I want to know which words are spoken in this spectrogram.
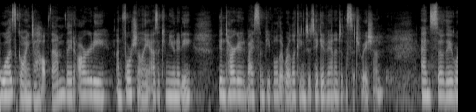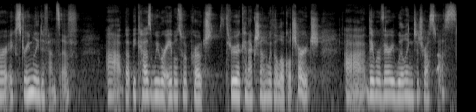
was going to help them. They'd already, unfortunately, as a community, been targeted by some people that were looking to take advantage of the situation. And so they were extremely defensive. Uh, but because we were able to approach through a connection with a local church, uh, they were very willing to trust us.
